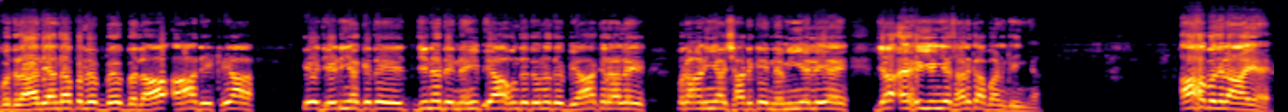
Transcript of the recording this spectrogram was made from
ਬਦਲਾਅ ਲਿਆਂਦਾ ਪਰ ਬ- ਬਦਲਾਅ ਆ ਦੇਖਿਆ ਕਿ ਜਿਹੜੀਆਂ ਕਿਤੇ ਜਿਨ੍ਹਾਂ ਦੇ ਨਹੀਂ ਵਿਆਹ ਹੁੰਦੇ ਤੇ ਉਹਨਾਂ ਦੇ ਵਿਆਹ ਕਰਾ ਲਏ, ਪੁਰਾਣੀਆਂ ਛੱਡ ਕੇ ਨਵੀਆਂ ਲਿਆਏ ਜਾਂ ਇਹੋ ਜਿਹੀਆਂ ਸੜਕਾਂ ਬਣ ਗਈਆਂ। ਆਹ ਬਦਲਾਅ ਹੈ।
